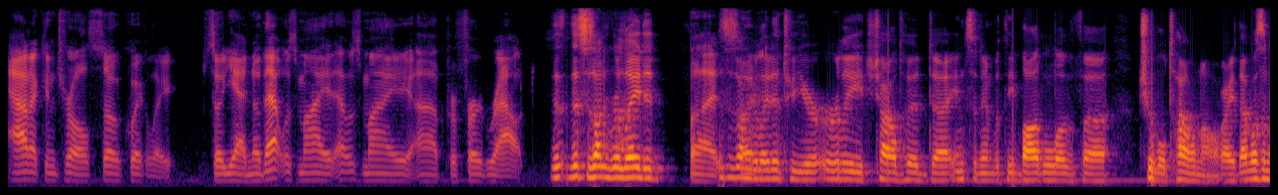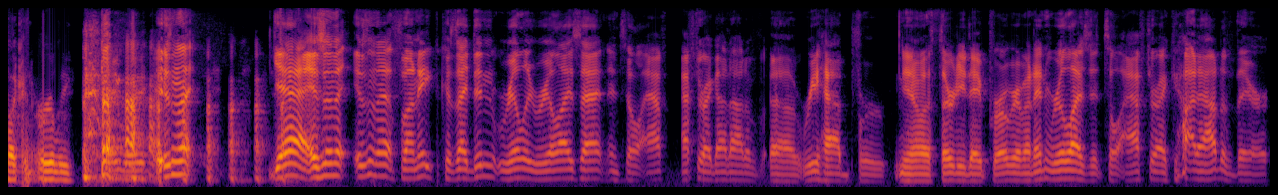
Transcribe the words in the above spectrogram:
out of control so quickly. So yeah, no, that was my that was my uh, preferred route. this, this is unrelated. But This is but- unrelated to your early childhood uh, incident with the bottle of uh, chewable Tylenol, right? That wasn't like an early. Isn't that yeah? Isn't it isn't that funny? Because I didn't really realize that until after after I got out of uh, rehab for you know a thirty day program. I didn't realize it till after I got out of there.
